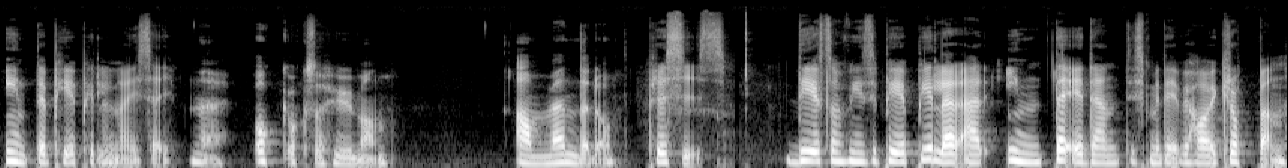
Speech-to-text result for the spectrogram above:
inte p-pillerna i sig. Nej. Och också hur man använder dem. Precis. Det som finns i p-piller är inte identiskt med det vi har i kroppen.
